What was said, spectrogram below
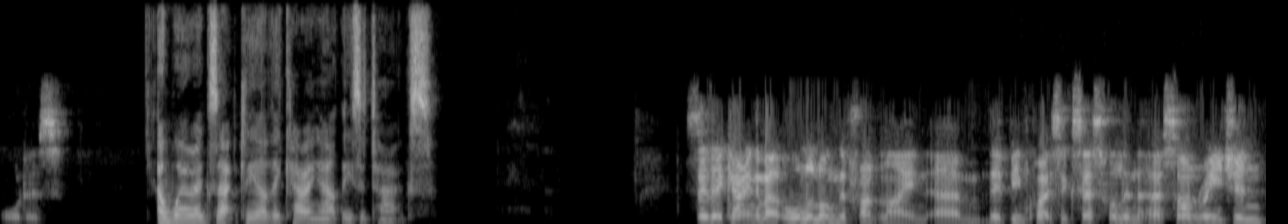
orders. And where exactly are they carrying out these attacks? So they're carrying them out all along the front line. Um, they've been quite successful in the Kherson region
